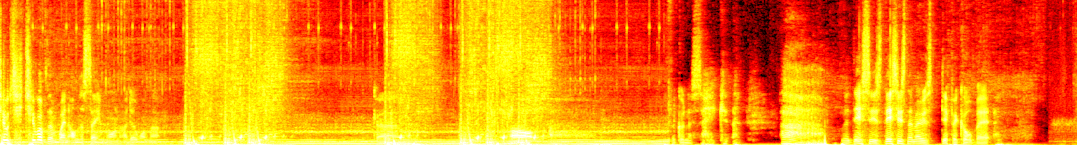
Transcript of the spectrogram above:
Two, two of them went on the same one. I don't want that. Can... Oh. For goodness sake. Ah, this is this is the most difficult bit.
